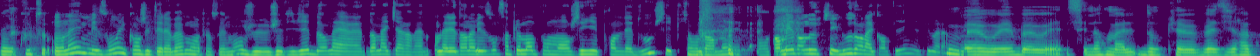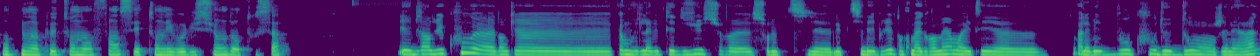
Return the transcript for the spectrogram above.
Bah, D'accord. écoute, on a une maison et quand j'étais là-bas, moi personnellement, je, je vivais dans ma, dans ma caravane. On allait dans la maison simplement pour manger et prendre la douche et puis on dormait, on dormait dans notre chez nous, dans la camping et puis voilà. Bah ouais, bah ouais, c'est normal. Donc, euh, vas-y, raconte-nous un peu ton enfance et ton évolution dans tout ça. Et bien du coup, donc, comme vous l'avez peut-être vu sur, sur le, petit, le petit débrief, donc ma grand-mère, moi, était, elle avait beaucoup de dons en général.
